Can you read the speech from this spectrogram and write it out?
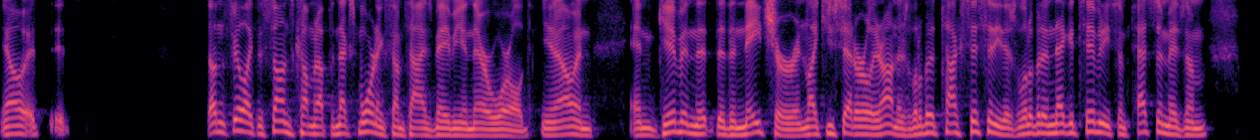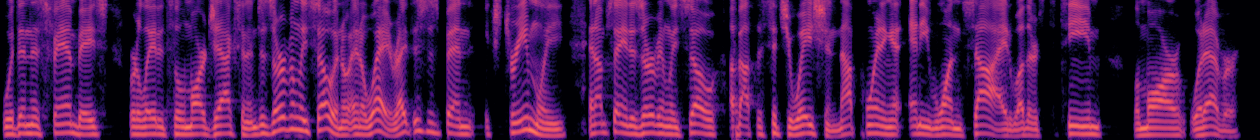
you know, it, it doesn't feel like the sun's coming up the next morning sometimes maybe in their world, you know, and and given the, the, nature and like you said earlier on, there's a little bit of toxicity, there's a little bit of negativity, some pessimism within this fan base related to Lamar Jackson, and deservingly so in a, in a way, right? This has been extremely, and I'm saying deservingly so about the situation, not pointing at any one side, whether it's the team, Lamar, whatever.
